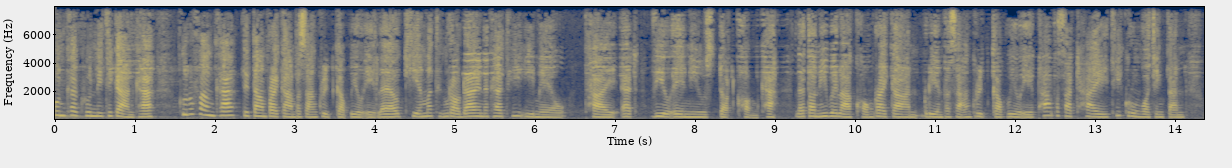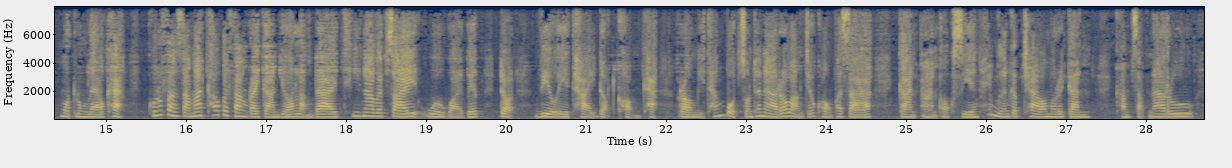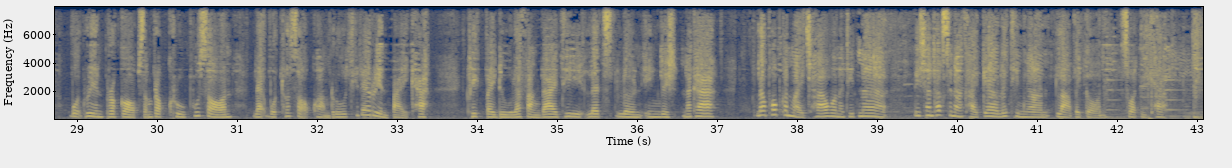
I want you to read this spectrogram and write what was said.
คุณค่ะ คุณนิติการคะ คุณผู้ฟังคะ ติดตามรายการภาษาอังกฤษกับ VOA แล้วเขียนมาถึงเราได้นะคะที่อีเมล thai at voa news com ค่ะ และตอนนี้เวลาของรายการเรียนภาษาอังกฤษกับ VOA ภาคภาษาไทยที่กรุงวอชิงตัน หมดลงแล้วค่ะ คุณผู้ฟังสามารถเข้าไปฟังรายการย้อนหลังได้ที่หน้าเว็บไซต์ www voa thai com ค่ะ เรามีทั้งบทสนทนาระหว่างเจ้าของภาษา การอ่านออกเสียงให้เหมือนกับชาวอเมริกันคำศัพท์น่ารู้ บทเรียนประกอบสำหรับครูผู้สอน และบททดสอบความรู้ที่ได้เรียนไปค่ะ คลิกไปดูและฟังได้ที่ Let's Learn English นะคะ แล้วพบกันใหม่เช้าวันอาทิตย์หน้า ดิฉันทักษณาขายแก้วและทีมงานลาไปก่อน สวัสดีค่ะ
